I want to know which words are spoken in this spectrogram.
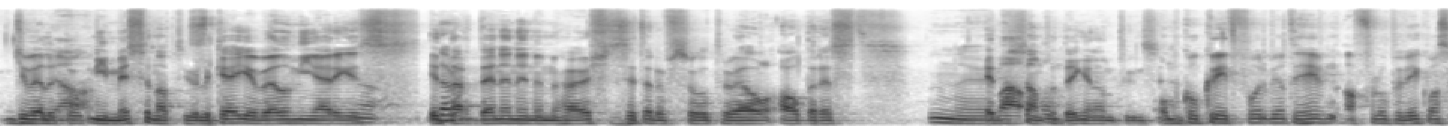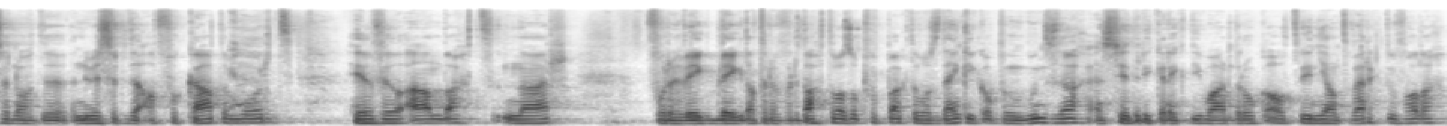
je wil het Ja. ook niet missen natuurlijk. Hè. Je wil niet ergens in Daar- Ardennen in een huisje zitten of zo, terwijl al de rest interessante Maar om- dingen aan het doen zijn. Om een concreet voorbeeld te geven, afgelopen week was er nog de, nu is er de advocatenmoord. Heel veel aandacht naar. Vorige week bleek dat er een verdachte was opgepakt. Dat was denk ik op een woensdag. En Cedric en ik die waren er ook al twee niet aan het werk toevallig.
